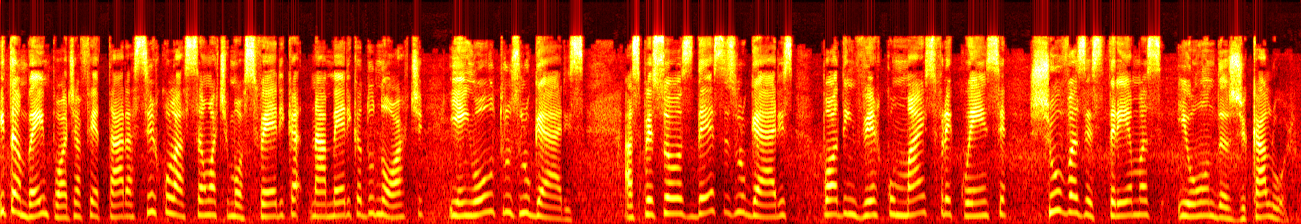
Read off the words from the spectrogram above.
e também pode afetar a circulação atmosférica na América do Norte e em outros lugares. As pessoas desses lugares podem ver com mais frequência chuvas extremas e ondas de calor.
